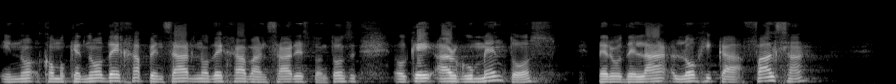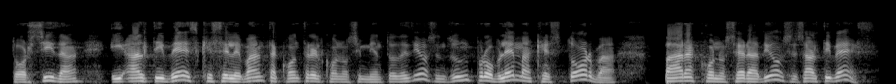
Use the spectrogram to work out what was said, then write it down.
Y, no, como que no deja pensar, no deja avanzar esto. Entonces, ok, argumentos, pero de la lógica falsa, torcida y altivez que se levanta contra el conocimiento de Dios. Entonces, un problema que estorba para conocer a Dios es altivez.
